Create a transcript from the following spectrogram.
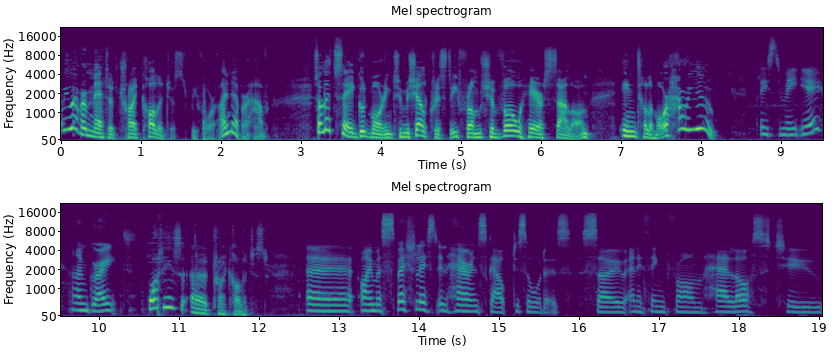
Have you ever met a trichologist before? I never have. So let's say good morning to Michelle Christie from Chavot Hair Salon in Tullamore. How are you? Pleased to meet you. I'm great. What is a trichologist? Uh, I'm a specialist in hair and scalp disorders. So anything from hair loss to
